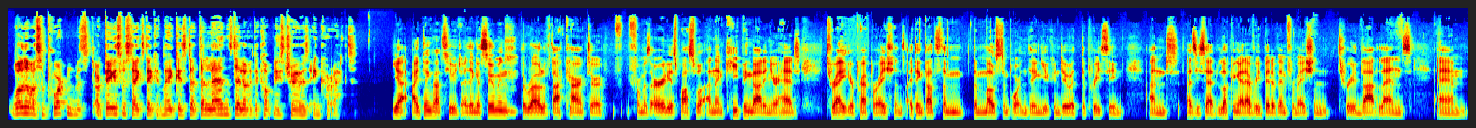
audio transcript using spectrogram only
one of the most important or biggest mistakes they can make is that the lens they look at the companies through is incorrect yeah, I think that's huge. I think assuming the role of that character from as early as possible and then keeping that in your head throughout your preparations, I think that's the the most important thing you can do at the pre-seen. And as you said, looking at every bit of information through that lens, um,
